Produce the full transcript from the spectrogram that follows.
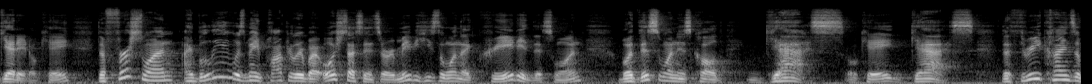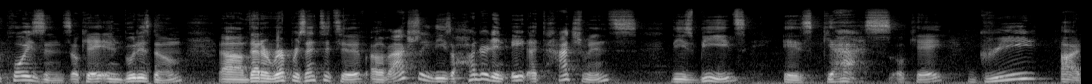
get it. Okay. The first one I believe was made popular by Oshita Sensei, or maybe he's the one that created this one. But this one is called gas, okay? Gas. The three kinds of poisons, okay, in Buddhism uh, that are representative of actually these 108 attachments, these beads, is gas, okay? Greed. Uh,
